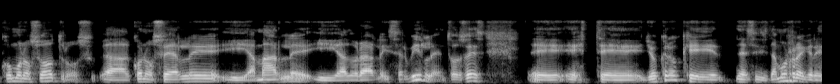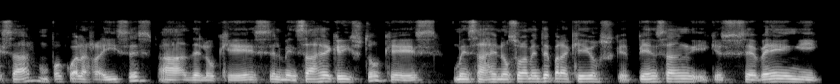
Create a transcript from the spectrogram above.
como nosotros, ah, conocerle y amarle y adorarle y servirle. Entonces, eh, este, yo creo que necesitamos regresar un poco a las raíces ah, de lo que es el mensaje de Cristo, que es un mensaje no solamente para aquellos que piensan y que se ven y,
